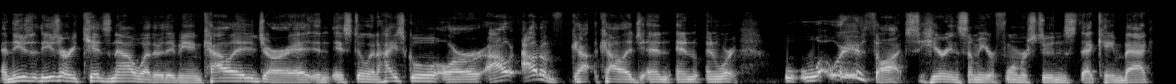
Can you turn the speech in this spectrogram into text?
and these these are kids now, whether they be in college or in, still in high school or out out of college, and and and work what were your thoughts hearing some of your former students that came back?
